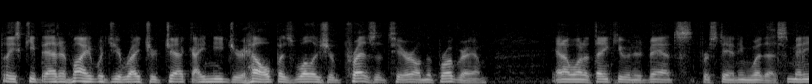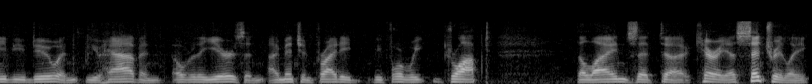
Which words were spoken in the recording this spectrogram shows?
Please keep that in mind when you write your check. I need your help as well as your presence here on the program. And I want to thank you in advance for standing with us. Many of you do, and you have, and over the years. And I mentioned Friday before we dropped the lines that uh, carry us. CenturyLink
